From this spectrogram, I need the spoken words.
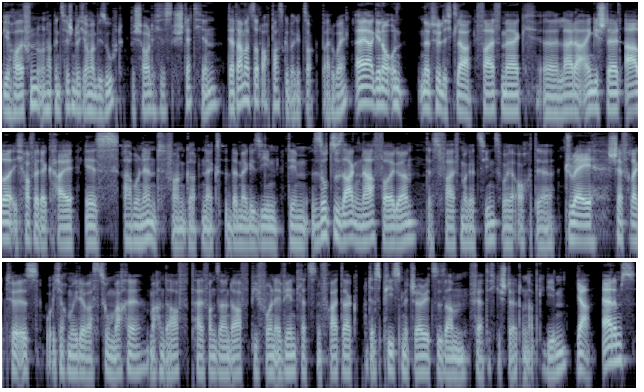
geholfen und habe ihn zwischendurch auch mal besucht. Beschauliches Städtchen. Der hat damals dort auch Basketball gezockt, by the way. Ah ja, genau. Und natürlich, klar, Five Mac äh, leider eingestellt, aber ich hoffe, der Kai ist Abonnent von God Next The Magazine, dem sozusagen Nachfolger des Five Magazins, wo ja auch der Dre Chefredakteur ist, wo ich auch immer wieder was zu mache, machen darf, Teil von sein darf. Vorhin erwähnt, letzten Freitag das Piece mit Jerry zusammen fertiggestellt und abgegeben. Ja, Adams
